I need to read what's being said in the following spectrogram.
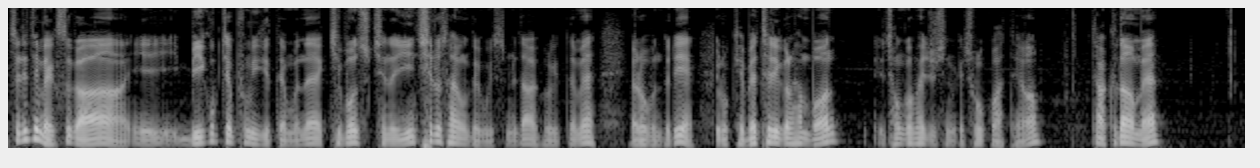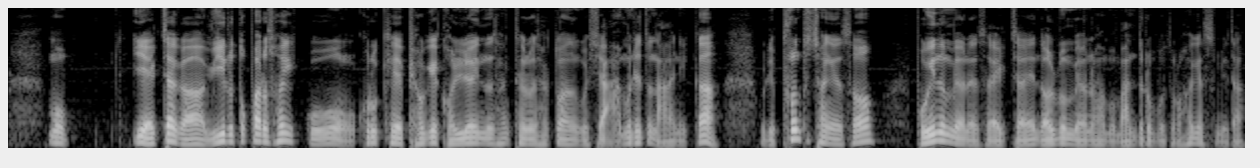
3D Max가 이 미국 제품이기 때문에 기본 수치는 인치로 사용되고 있습니다. 그렇기 때문에 여러분들이 이렇게 매트릭을 한번 점검해 주시는 게 좋을 것 같아요. 자, 그 다음에 뭐 이 액자가 위로 똑바로 서 있고 그렇게 벽에 걸려 있는 상태로 작동하는 것이 아무래도 나으니까 우리 프론트 창에서 보이는 면에서 액자의 넓은 면을 한번 만들어 보도록 하겠습니다.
